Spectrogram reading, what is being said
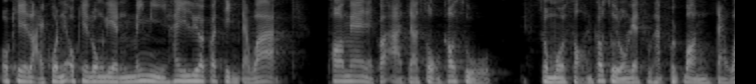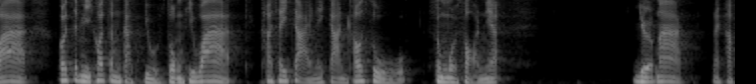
โอเคหลายคนเนี่ยโอเคโรงเรียนไม่มีให้เลือกก็จริง แต่ว่าพ่อแม่เนี่ยก็อาจจะส่งเข้าสู่สโมสรเข้าสู่โรงเรียนฝึกหัดฟุตบอล แต่ว่าก็จะมีข้อจำกัดอยู่ตรงที่ว่าค่าใช้จ่ายในการเข้าสู่สโมสรเนี่ยเยอะมากนะครับ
